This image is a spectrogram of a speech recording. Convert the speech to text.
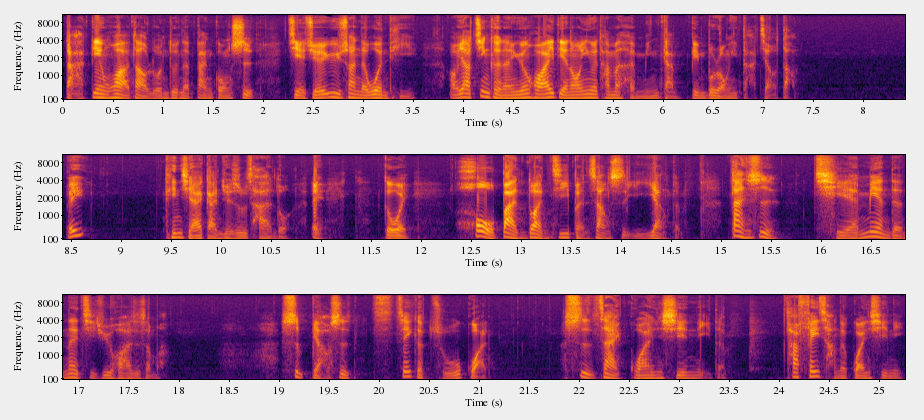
打电话到伦敦的办公室解决预算的问题哦，要尽可能圆滑一点哦，因为他们很敏感，并不容易打交道。诶。听起来感觉是不是差很多？哎，各位，后半段基本上是一样的，但是前面的那几句话是什么？是表示这个主管是在关心你的，他非常的关心你，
